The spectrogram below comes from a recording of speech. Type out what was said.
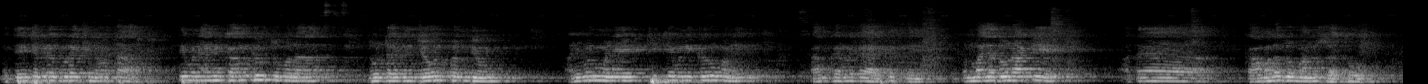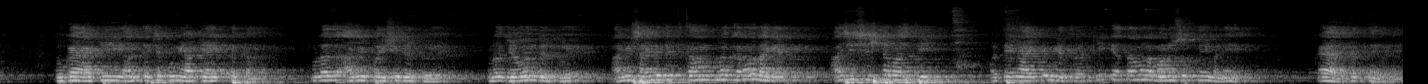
मग त्यांच्याकडे गुराखी नव्हता. ते म्हणे आम्ही काम देऊ तुम्हाला. दोन टाइम जेवण पण देऊ. आणि मग म्हणे ठीक आहे म्हणे करू म्हणे. काम करायला काही हरकत नाही. पण माझ्या दोन अटी आहेत. आता कामाला जो माणूस जातो तो काय अटी आणि त्याच्या कोणी अटी ऐकतं का? तुला जर आम्ही पैसे देतोय तुला जेवण देतोय आम्ही सांगितलं ते काम तुला करावं लागेल अशी सिस्टम असती. मग त्याने ऐकून घेतलं ठीक आहे आता आम्हाला माणूसच नाही म्हणे. काय हरकत नाही म्हणे.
